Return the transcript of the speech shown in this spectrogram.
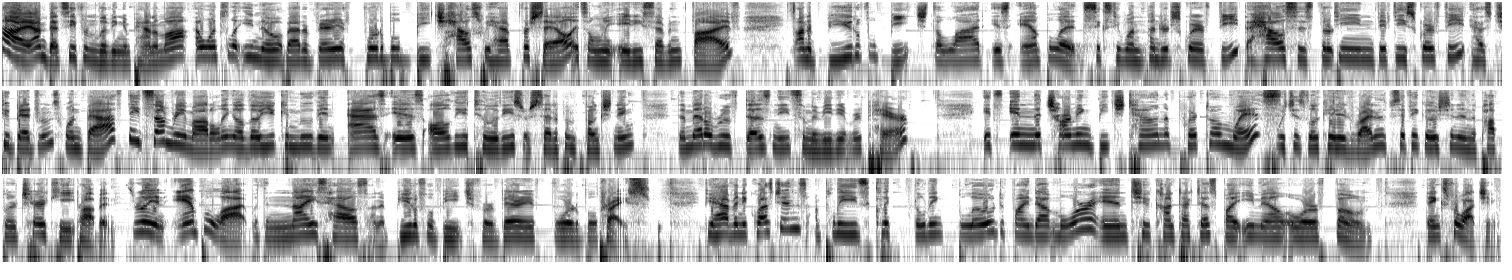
Hi, I'm Betsy from Living in Panama. I want to let you know about a very affordable beach house we have for sale. It's only $87.5. It's on a beautiful beach. The lot is ample at 6,100 square feet. The house is 1,350 square feet, has two bedrooms, one bath. Needs some remodeling, although you can move in as is. All the utilities are set up and functioning. The metal roof does need some immediate repair. It's in the charming beach town of Puerto Armuelles, which is located right in the Pacific Ocean in the popular Chiriquí province. It's really an ample lot with a nice house on a beautiful beach for a very affordable price. If you have any questions, uh, please click the link below to find out more and to contact us by email or phone. Thanks for watching.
